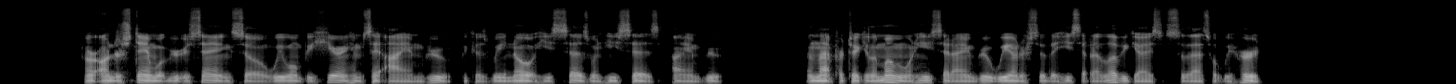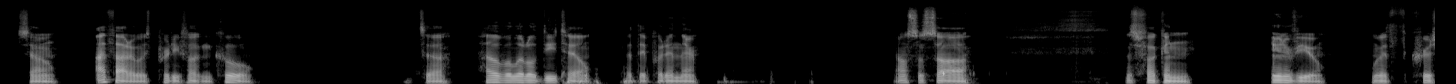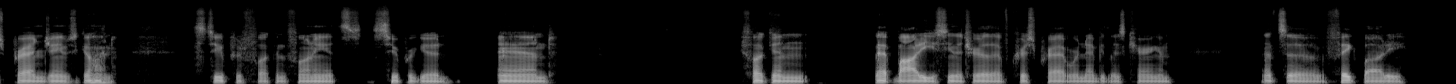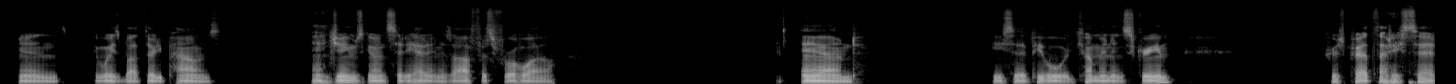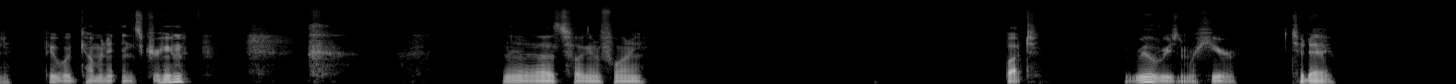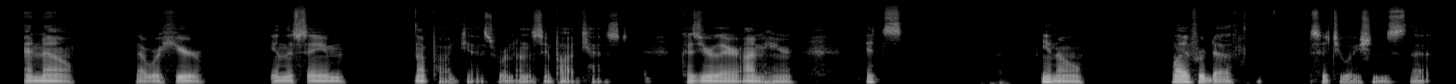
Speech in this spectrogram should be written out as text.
or understand what Groot is saying, so we won't be hearing him say, I am Groot, because we know what he says when he says, I am Groot. In that particular moment, when he said, I am Groot, we understood that he said, I love you guys, so that's what we heard. So, I thought it was pretty fucking cool. It's a hell of a little detail that they put in there. I also saw this fucking interview with Chris Pratt and James Gunn. Stupid fucking funny. It's super good. And fucking that body you see in the trailer of Chris Pratt where Nebula is carrying him. That's a fake body and it weighs about 30 pounds. And James Gunn said he had it in his office for a while. And he said people would come in and scream Chris Pratt thought he said people would come in it and scream. yeah, that's fucking funny. But the real reason we're here today and now that we're here in the same not podcast, we're not on the same podcast because you're there, I'm here. It's you know, life or death situations that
